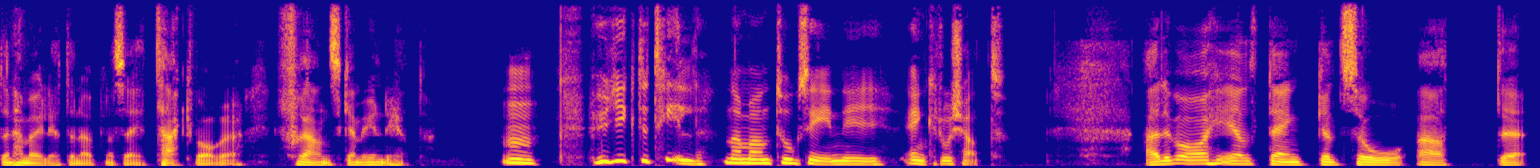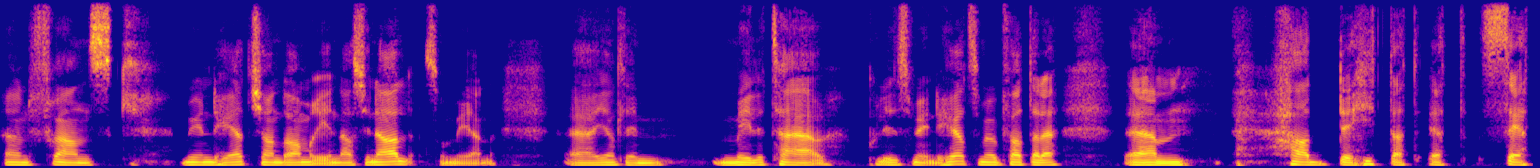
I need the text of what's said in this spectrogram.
den här möjligheten öppnar sig tack vare franska myndigheter. Mm. Hur gick det till när man tog sig in i Encrochat? Ja, det var helt enkelt så att eh, en fransk myndighet, Gendarmerie Nationale, som är en eh, egentligen militär polismyndighet som jag uppfattade, eh, hade hittat ett sätt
